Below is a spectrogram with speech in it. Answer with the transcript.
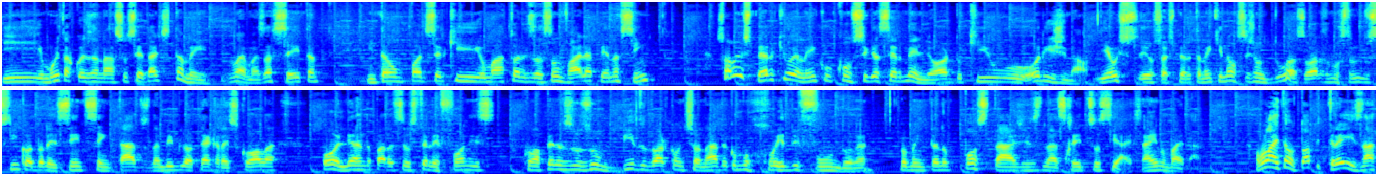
e muita coisa na sociedade também não é mais aceita. Então pode ser que uma atualização vale a pena sim. Só não espero que o elenco consiga ser melhor do que o original. E eu, eu só espero também que não sejam duas horas mostrando cinco adolescentes sentados na biblioteca da escola, olhando para seus telefones com apenas o zumbido do ar-condicionado como ruído de fundo, né? Comentando postagens nas redes sociais. Aí não vai dar. Vamos lá então, top 3. Na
